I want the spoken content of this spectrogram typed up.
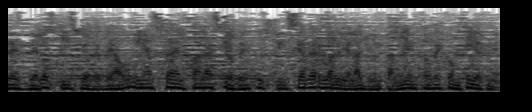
desde el hospicio de Beauny hasta el Palacio de Justicia de Rouen y el Ayuntamiento de Compiègne.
